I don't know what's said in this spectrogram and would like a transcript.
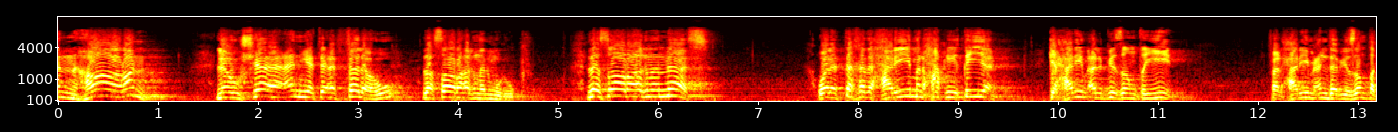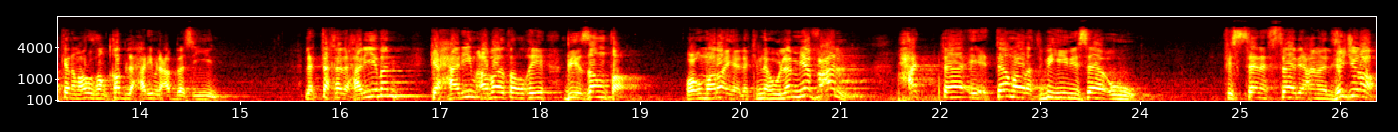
أنهارا. لو شاء أن يتأثله لصار أغنى الملوك لصار أغنى الناس. ولاتخذ حريما حقيقيا كحريم البيزنطيين. فالحريم عند بيزنطة كان معروفا قبل حريم العباسيين. لاتخذ حريما كحريم أباطرة بيزنطة وأمرائها لكنه لم يفعل حتى ائتمرت به نساؤه. في السنة السابعة من الهجرة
